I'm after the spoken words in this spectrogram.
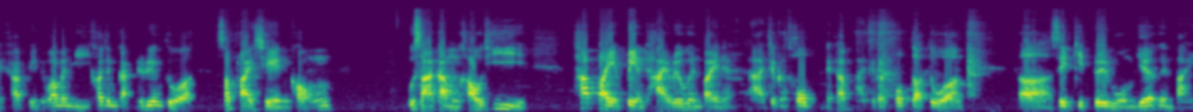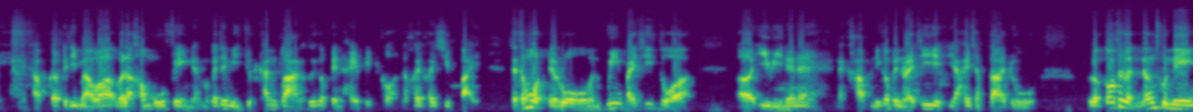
นะครับเพียงแต่ว่ามันมีข้อจำกัดในเรื่องตัว supply chain ของอุตสาหกรรมของเขาที่ถ้าไปเปลี่ยนถ่ายเร็วเกินไปเนี่ยอาจจะกระทบนะครับอาจจะกระทบต่อตัว เศรษฐกิจโดยรวมเยอะเกินไปนะครับก็ไปที่มาว่าเวลาเขา move เองเนี่ยมันก็จะมีจุดขั้นกลางซึ่งก็เป็นไฮบริดก่อนแล้วค่อยๆชิปไป แต่ทั้งหมดในโรมันวิ่งไปที่ตัวเอ่อ EV แน่ๆนะครับนี่ก็เป็นอะไรที่อยากให้จับตาดู แล้วก็ถ้าเกิดนักทุนเอง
